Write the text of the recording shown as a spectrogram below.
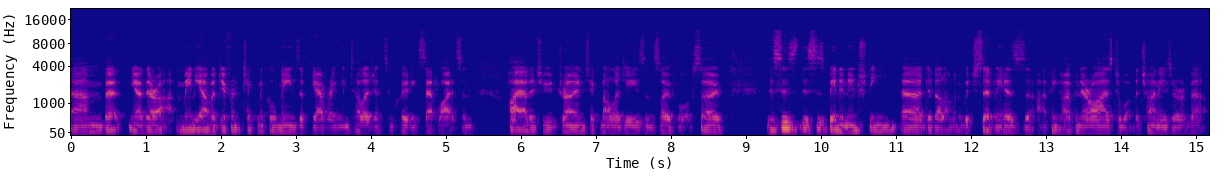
Um, but you know, there are many other different technical means of gathering intelligence, including satellites and high altitude drone technologies and so forth. So this is this has been an interesting uh, development, which certainly has, I think, opened our eyes to what the Chinese are about.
